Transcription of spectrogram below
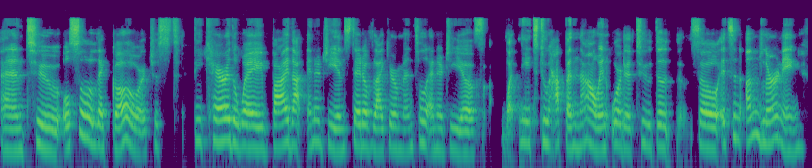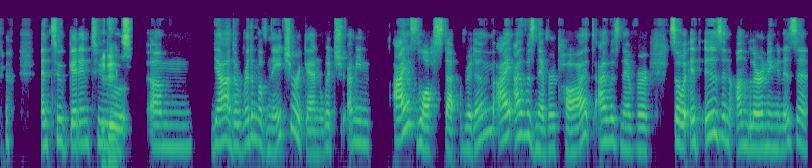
and to also let go or just be carried away by that energy instead of like your mental energy of what needs to happen now in order to the so it's an unlearning and to get into um yeah the rhythm of nature again which i mean i have lost that rhythm. I i was never taught. I was never so it is an unlearning and it's a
